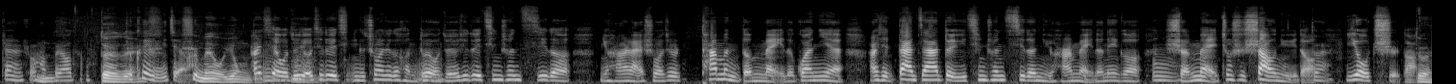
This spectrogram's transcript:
站着说话不腰疼，对对，就可以理解了。是没有用的。而且我觉得，嗯尤其对青你说的这个很对，我觉得尤其对青春期的女孩来说，就是她们的美的观念，而且大家对于青春期的女孩美的那个审美，就是少女的、对幼齿的，对，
